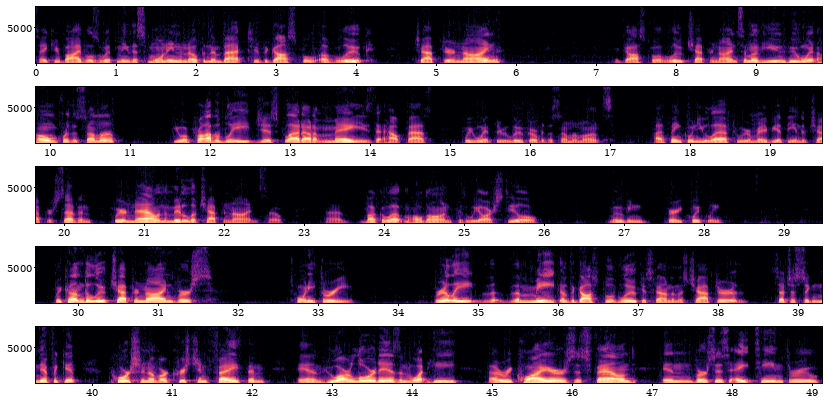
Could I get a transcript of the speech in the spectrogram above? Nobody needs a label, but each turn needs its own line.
Take your Bibles with me this morning and open them back to the Gospel of Luke, chapter 9. The Gospel of Luke, chapter 9. Some of you who went home for the summer, you are probably just flat out amazed at how fast we went through Luke over the summer months. I think when you left, we were maybe at the end of chapter 7. We are now in the middle of chapter 9. So uh, buckle up and hold on because we are still moving very quickly. We come to Luke chapter 9, verse 23. Really, the, the meat of the Gospel of Luke is found in this chapter. Such a significant portion of our Christian faith and, and who our Lord is and what He uh, requires is found in verses 18 through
